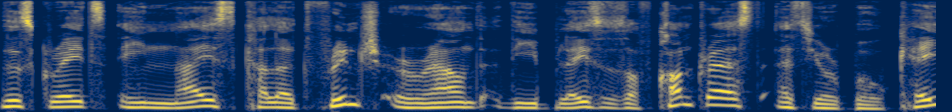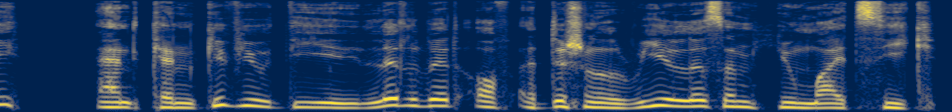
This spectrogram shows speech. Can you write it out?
this creates a nice colored fringe around the blazes of contrast as your bokeh and can give you the little bit of additional realism you might seek.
